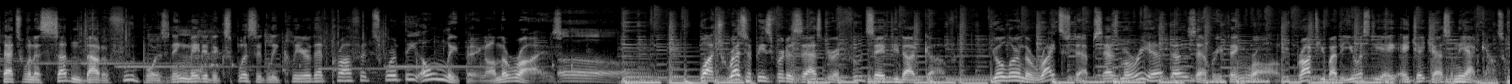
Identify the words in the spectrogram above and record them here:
That's when a sudden bout of food poisoning made it explicitly clear that profits weren't the only thing on the rise. Oh. Watch Recipes for Disaster at foodsafety.gov. You'll learn the right steps as Maria does everything wrong. Brought to you by the USDA, HHS, and the Ad Council.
